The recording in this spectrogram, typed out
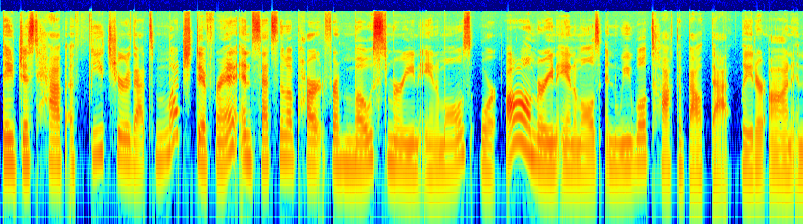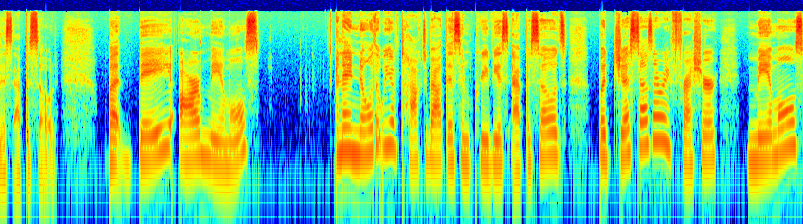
They just have a feature that's much different and sets them apart from most marine animals or all marine animals, and we will talk about that later on in this episode. But they are mammals and I know that we have talked about this in previous episodes, but just as a refresher, mammals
